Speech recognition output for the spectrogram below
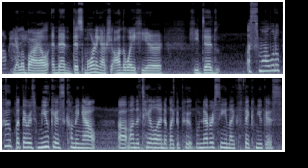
Okay. yellow bile. And then this morning, actually, on the way here, he did. a small little poop, but there was mucus coming out um, on the tail end of like the poop. We've never seen like thick mucus.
